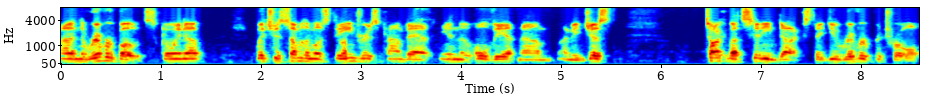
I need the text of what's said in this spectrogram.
on the riverboats going up, which is some of the most dangerous combat in the whole Vietnam. I mean, just talk about sitting ducks. They do river patrol.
